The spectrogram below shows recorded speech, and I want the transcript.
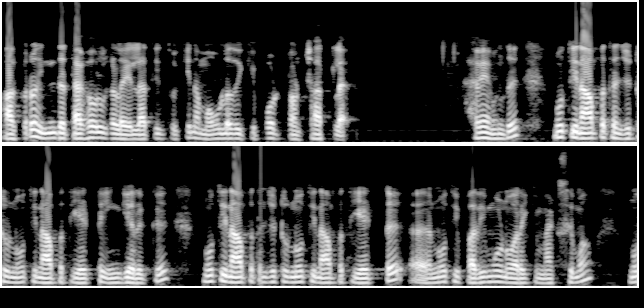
பார்க்குறோம் இந்த தகவல்களை எல்லாத்தையும் தூக்கி நம்ம உள்ளதுக்கு போட்டோம் சார்ட்டில் அவன் வந்து நூற்றி நாற்பத்தஞ்சு டு நூற்றி நாற்பத்தி எட்டு இங்கே இருக்குது நூற்றி நாற்பத்தஞ்சு டு நூற்றி நாற்பத்தி எட்டு நூற்றி பதிமூணு வரைக்கும் மேக்ஸிமம் நூ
